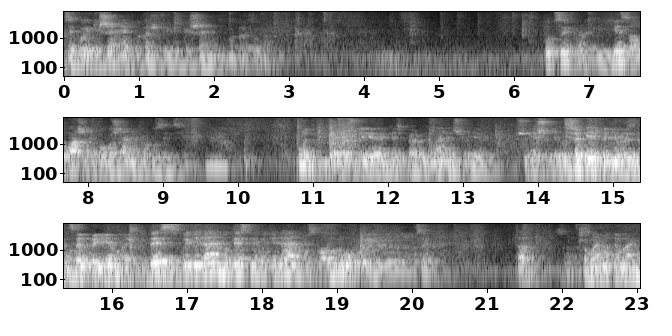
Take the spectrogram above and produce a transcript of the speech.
з якої кишені, як то кажуть, в які кишені ми прикладаємо. По цифрах є зауваження, побажання, пропозиції. Ну, добре, що є якесь переконання, що є. Що є, що ділити. Що є що поділитися. Це приємно. Десь виділяємо, десь не виділяємо, слава Богу, це. Так. Що маємо, те маємо.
